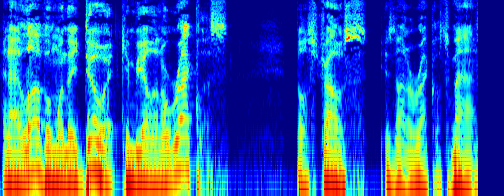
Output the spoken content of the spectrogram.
and I love them when they do it, can be a little reckless. Bill Strauss is not a reckless man.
